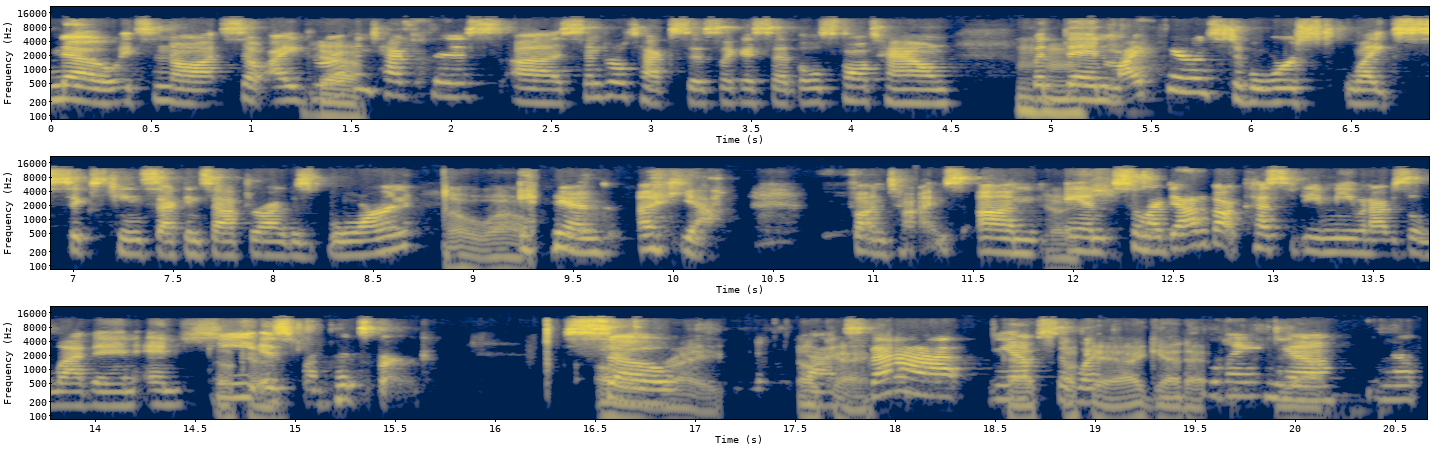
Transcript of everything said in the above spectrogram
no, it's not. So I grew up in Texas, uh, Central Texas, like I said, the little small town. But Mhm. then my parents divorced like 16 seconds after I was born. oh wow. and uh, yeah fun times um Yikes. and so my dad got custody of me when i was 11 and he Okay. is from pittsburgh oh, so right. that's Okay. that yep That's- so okay, I get it. Pennsylvania. yep yep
